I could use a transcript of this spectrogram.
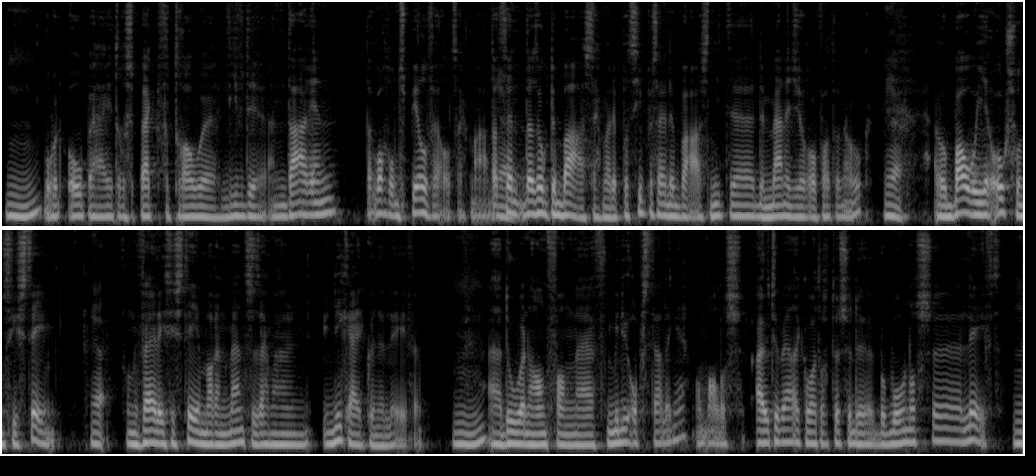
Bijvoorbeeld openheid, respect, vertrouwen, liefde. En daarin, dat wordt ons speelveld, zeg maar. Dat, Ja. zijn, dat is ook de baas, zeg maar. De principes zijn de baas, niet eh, de manager of wat dan ook. Ja, En we bouwen hier ook zo'n systeem. ja. Zo'n veilig systeem waarin mensen, zeg maar, hun uniekheid kunnen leven. Mhm. En dat doen we aan de hand van eh, familieopstellingen, om alles uit te werken wat er tussen de bewoners eh, leeft. Mhm.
